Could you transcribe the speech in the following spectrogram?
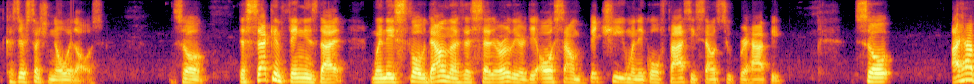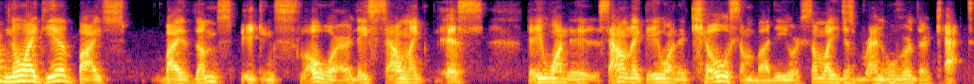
because they're such know it alls. So the second thing is that when they slow down, as I said earlier, they all sound bitchy. When they go fast, they sound super happy. So I have no idea by by them speaking slower, they sound like this. They want to sound like they want to kill somebody or somebody just ran over their cat.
